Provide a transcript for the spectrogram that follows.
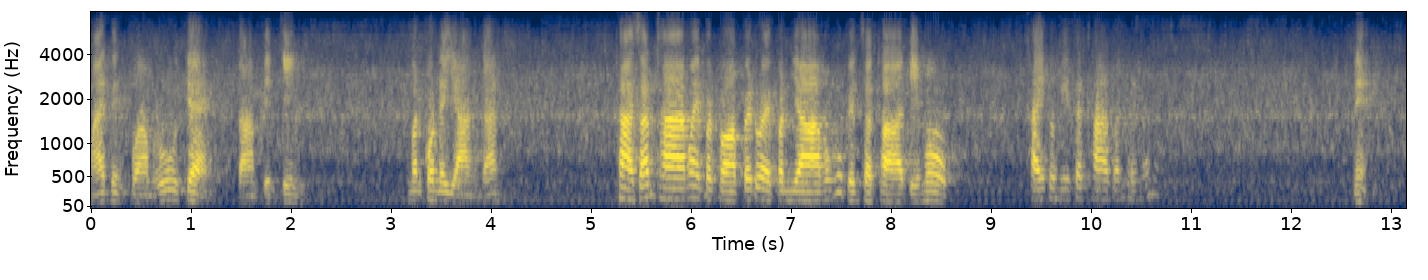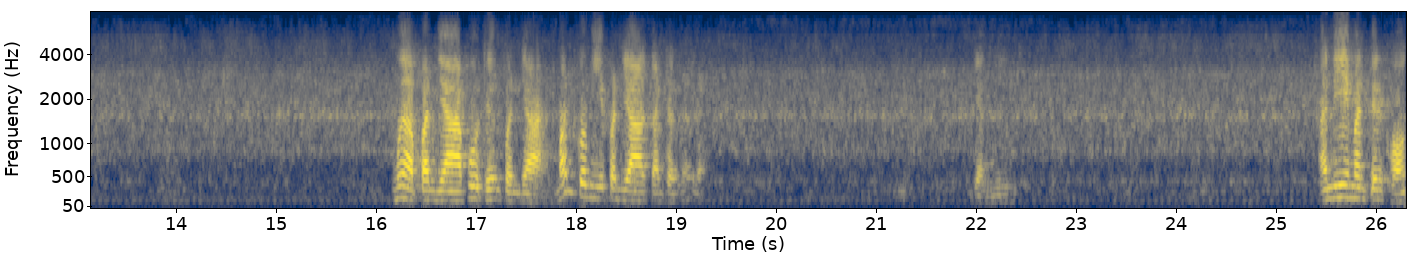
หมายถึงความรู้แจ้งตามเป็นจริง มันคนในอย่างกัน ถ้าศรัทธาไม่ประกอบไปด้วยปัญญามันก็เป็นศรัทธาติโมก ใครก็มีศรัทธากันเลยนะเนี่ย เมื่อปัญญาพูดถึงปัญญา มันก็มีปัญญากันทั้งนั้นแหละอย่างนี้ อันนี้มันเป็นของ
